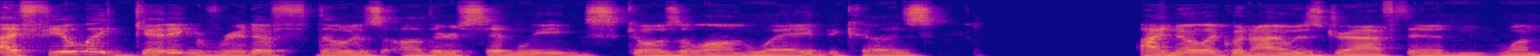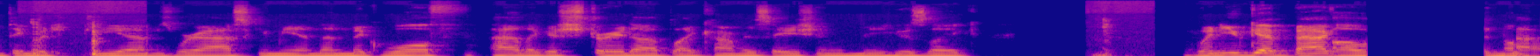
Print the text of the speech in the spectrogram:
I feel like getting rid of those other sim leagues goes a long way because I know like when I was drafted, one thing which GMs were asking me, and then McWolf had like a straight up like conversation with me. He was like, when you get back and all that,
